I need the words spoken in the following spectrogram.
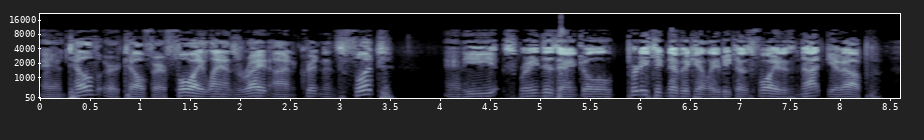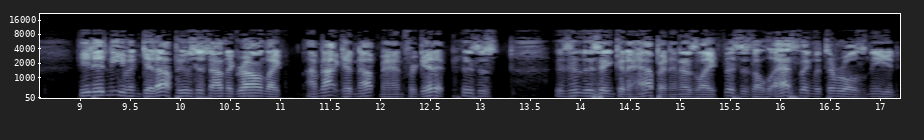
And Tel, or Telfair, Foye lands right on Crittenton's foot, and he sprains his ankle pretty significantly because Foye does not get up. He didn't even get up. He was just on the ground like, I'm not getting up, man. Forget it. This is, this is, this ain't gonna happen. And I was like, this is the last thing the Timberwolves need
